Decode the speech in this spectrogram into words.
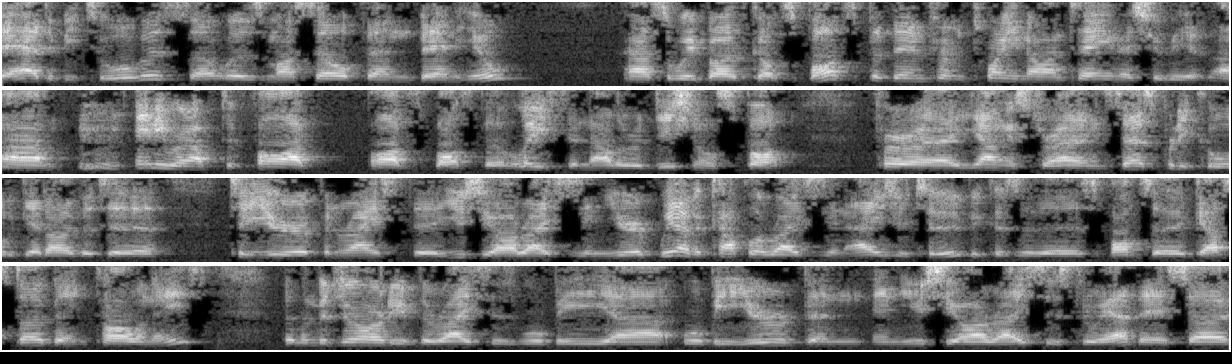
there had to be two of us, so it was myself and Ben Hill. Uh, so we both got spots, but then from 2019 there should be um, anywhere up to five five spots, but at least another additional spot for a young Australian. So that's pretty cool to get over to to Europe and race the UCI races in Europe. We have a couple of races in Asia too because of the sponsor Gusto being Taiwanese, but the majority of the races will be uh, will be Europe and, and UCI races throughout there. So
